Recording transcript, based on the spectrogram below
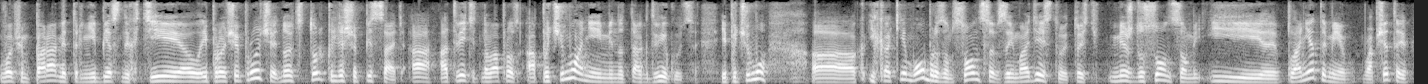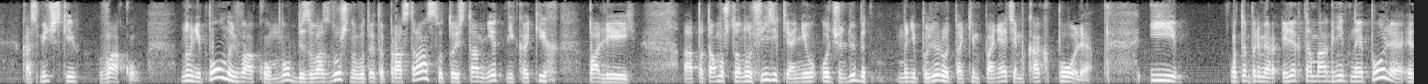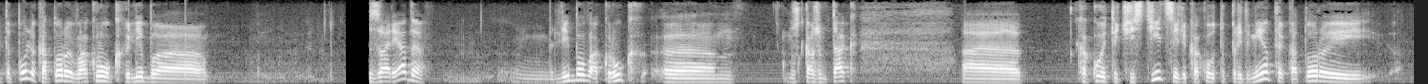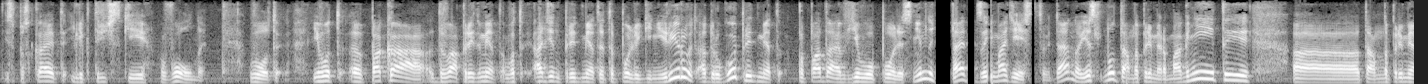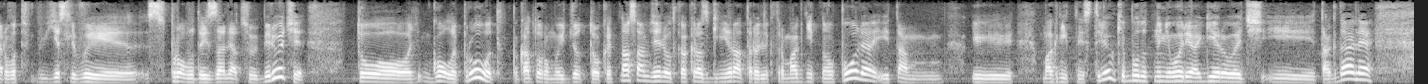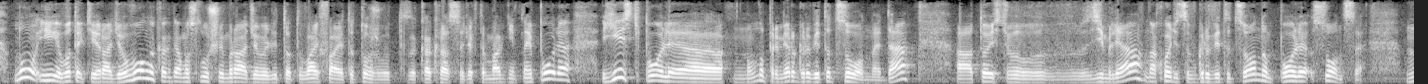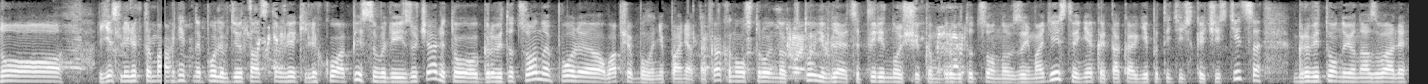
в общем, параметры небесных тел и прочее, прочее, но это только лишь описать, а ответить на вопрос, а почему они именно так двигаются, и почему, э, и каким образом Солнце взаимодействует. То есть между Солнцем и планетами вообще-то космический вакуум. Ну, не полный вакуум, но безвоздушное вот это пространство, то есть там нет никаких полей, а, потому что, ну, физики, они очень любят манипулировать таким понятием, как поле. И вот, например, электромагнитное поле – это поле, которое вокруг либо заряда, либо вокруг, э, ну, скажем так, э, какой-то частицы или какого-то предмета, который испускает электрические волны. Вот. И вот э, пока два предмета, вот один предмет это поле генерирует, а другой предмет, попадая в его поле, с ним начинает взаимодействовать, да, но если, ну, там, например, магниты, э, там, например, вот если вы с провода изоляцию берете, то голый провод, по которому идет ток, это на самом деле вот как раз генератор электромагнитного поля, и там и магнитные стрелки будут на него реагировать и так далее. Ну и вот эти радиоволны, когда мы слушаем радио или тот Wi-Fi, это тоже вот как раз электромагнитное поле. Есть поле, ну, например, гравитационное, да, а, то есть Земля находится в гравитационном поле Солнца. Но если электромагнитное поле в 19 веке легко описывали и изучали, то гравитационное поле вообще было непонятно, как оно устроено, кто является переносчиком гравитационного взаимодействия, некая такая гипотетическая частица, гравитон ее назвали.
